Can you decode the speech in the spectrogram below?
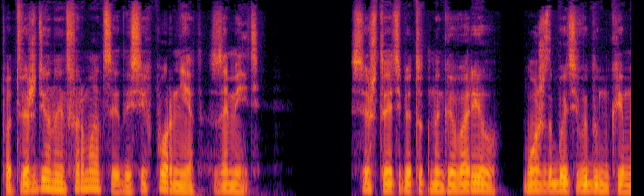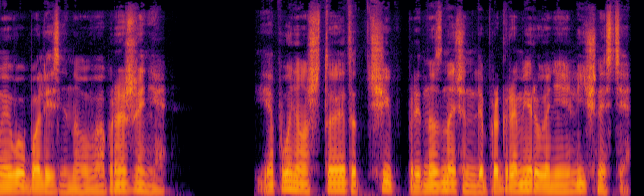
Подтвержденной информации до сих пор нет, заметь. Все, что я тебе тут наговорил, может быть выдумкой моего болезненного воображения. Я понял, что этот чип предназначен для программирования личности,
